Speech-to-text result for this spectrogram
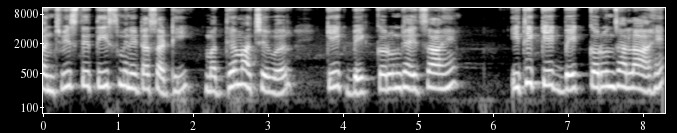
पंचवीस ते तीस मिनिटासाठी मध्यम आचेवर केक बेक करून घ्यायचा आहे. इथे केक बेक करून झाला आहे.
